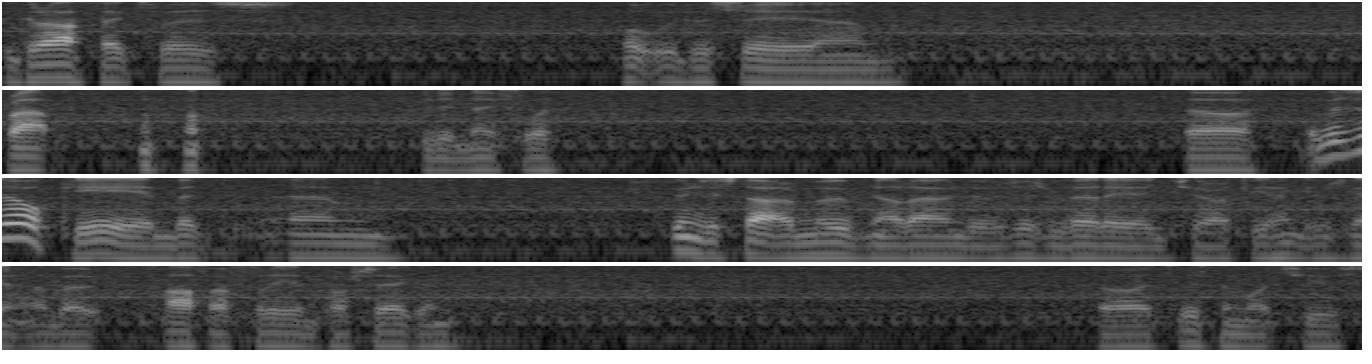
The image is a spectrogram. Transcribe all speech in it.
the graphics was, what would we say, um, crap, put it nicely. Uh, it was okay, but um, when you started moving around it was just very jerky. I think it was getting about half a frame per second. So it wasn't much use.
